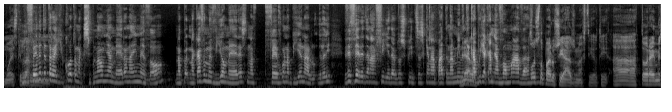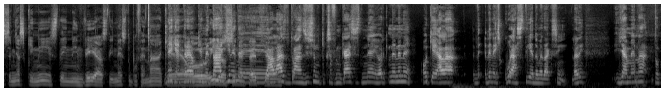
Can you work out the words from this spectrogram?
Μου Μου έστειλαν... φαίνεται τραγικό το να ξυπνάω μια μέρα, να είμαι εδώ, να, πε- να κάθομαι δύο μέρες, να φεύγω, να πηγαίνω αλλού. Δηλαδή, δεν θέλετε να φύγετε από το σπίτι σας και να πάτε να μείνετε Ναι, αλλά κάπου για κάμια εβδομάδα. ας Πώς πούμε. το παρουσιάζουν αυτοί, ότι «Α, τώρα είμαι σε μια σκηνή στην Ινδία, στη μέση του πουθενά και Ναι, και τρέχω και ο μετά ήλιος είναι γίνεται. τέτοιο». Αλλάζει το transition και ξαφνικά είσαι στη Νέα Υόρκη. Ναι, ναι, ναι. Οκ, αλλά δε- δεν έχεις κουραστεί εντωμεταξύ. Δηλαδή, για μένα το,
